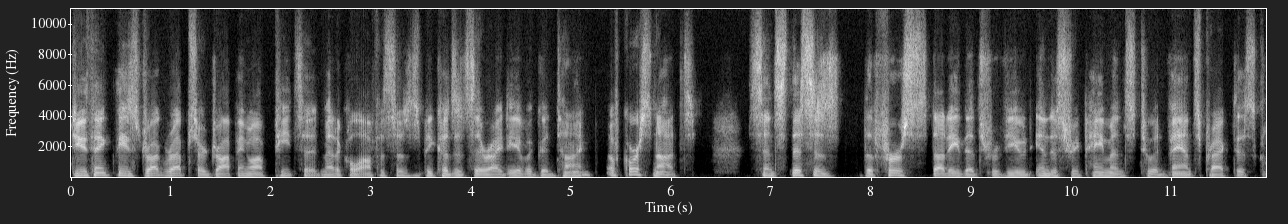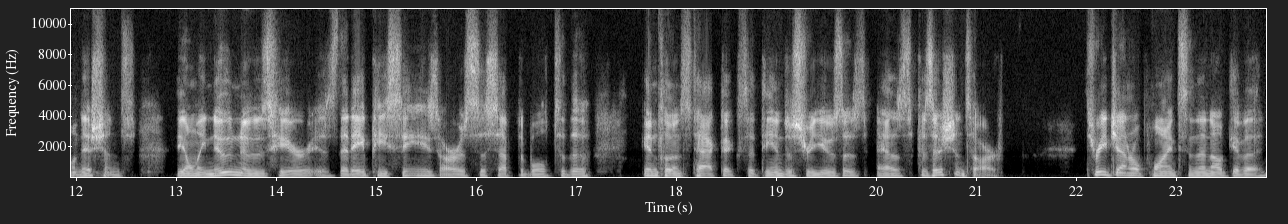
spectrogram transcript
Do you think these drug reps are dropping off pizza at medical offices because it's their idea of a good time? Of course not. Since this is the first study that's reviewed industry payments to advanced practice clinicians, the only new news here is that APCs are as susceptible to the influence tactics that the industry uses as physicians are. Three general points, and then I'll give a,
